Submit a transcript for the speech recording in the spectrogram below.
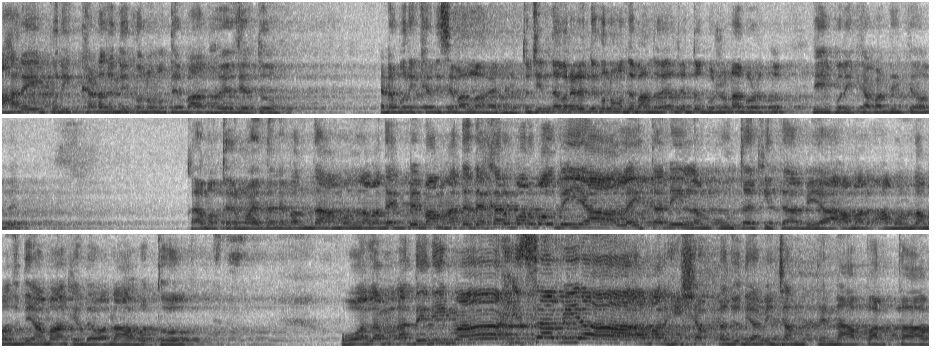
আহারে, এই পরীক্ষাটা যদি কোনো মতে বাদ হয়ে যেত, এটা পরীক্ষা দিছে ভালো হয় নাই। তো চিন্তা করে যদি কোনো মতে বাদ হয়ে যেত, ঘোষণা করতো এই পরীক্ষা আবার দিতে হবে। কামতের ময়দানে বান্দা আমল নামা দেখবে, বাম হাতে দেখার পর বলবে, ইয়া লাইতানি লাম উতা কিতাবিয়া, আমার আমল নামা যদি আমাকে দেওয়া না হতো। ওয়ালাম আদেরি মা হিসাবিয়া, আমার হিসাবটা যদি আমি জানতে না পারতাম।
